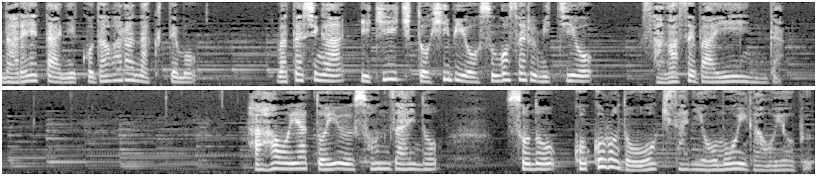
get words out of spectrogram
ナレーターにこだわらなくても私が生き生きと日々を過ごせる道を探せばいいんだ。母親という存在のその心の大きさに思いが及ぶ。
